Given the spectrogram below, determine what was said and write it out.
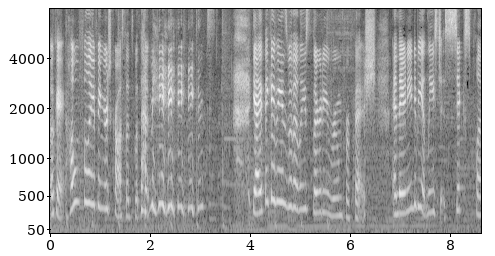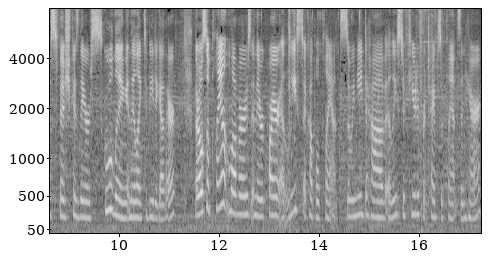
Okay, hopefully, fingers crossed, that's what that means. Yeah, I think it means with at least 30 room for fish. And they need to be at least six plus fish because they are schooling and they like to be together. They're also plant lovers and they require at least a couple plants. So we need to have at least a few different types of plants in here.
